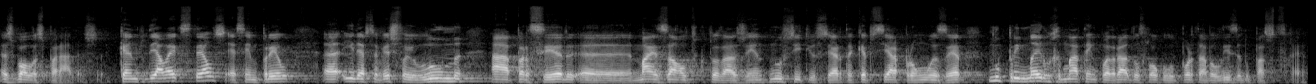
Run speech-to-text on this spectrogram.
as bolas paradas. Canto de Alex Teles, é sempre ele, e desta vez foi o Lume a aparecer uh, mais alto que toda a gente, no sítio certo, a cabecear para 1 a 0, no primeiro remate enquadrado do Flóculo Porto à baliza do Passo de Ferreira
